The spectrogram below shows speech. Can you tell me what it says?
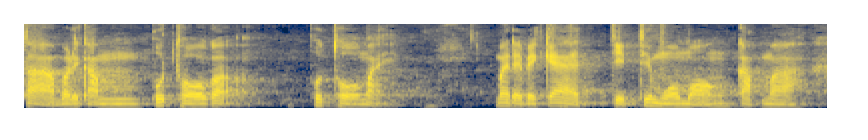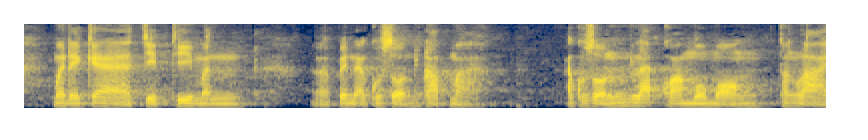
ถ้าบริกรรมพุทโธก็พุทโธใหม่ ไม่ได้ไปแก้จิตที่มัวหมองกลับมา ไม่ได้แก้จิตที่มันเป็นอกุศลกลับมา อกุศลและความมัวหมองทั้งหลาย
